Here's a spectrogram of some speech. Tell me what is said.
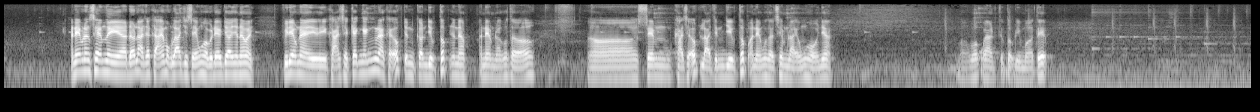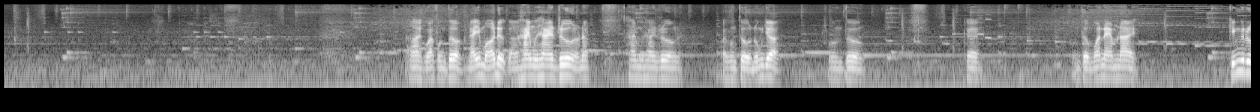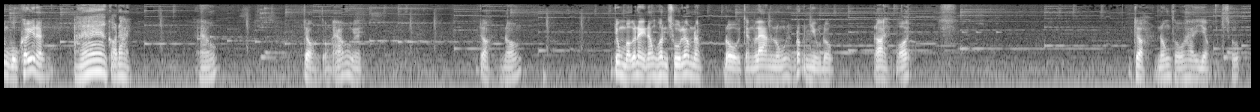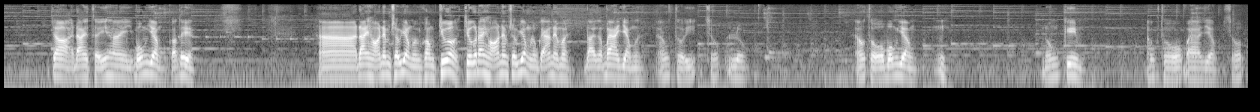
Anh em đang xem thì à, đỡ lại cho Khải một like chia sẻ ủng hộ video cho nha anh em ơi. Video này thì Khải sẽ cắt ngắn ra Khải up trên kênh youtube nha anh em. Anh em nào có thể uh, xem Khải sẽ up lại trên youtube Anh em có thể xem lại ủng hộ nha. Bỏ bớt qua tiếp tục đi mở tiếp. Rồi qua phần tường. Nãy mở được à, 22 rương rồi nè. 22 rương này Qua phần tường đúng chưa? Phần tường. Ok. Phần thường của anh em đây. Kiếm cái rương vũ khí nè. À có đây. Áo. Trời toàn áo không vậy? Trời nón. Chung mà cái này nó hên xui lắm nè Đồ chẳng lan luôn rất nhiều đồ. Rồi bói. Trời nón thủ hai dòng số. Trời đai thủy hai bốn dòng có tiền. À, Đai họ năm sáu dòng làm không? Chưa chưa có đai họ năm sáu dòng làm cả anh em ơi. Đai có ba dòng Áo thủy số luôn. Áo thổ bốn dòng. Ừ. Nón kim. Áo thổ ba dòng số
